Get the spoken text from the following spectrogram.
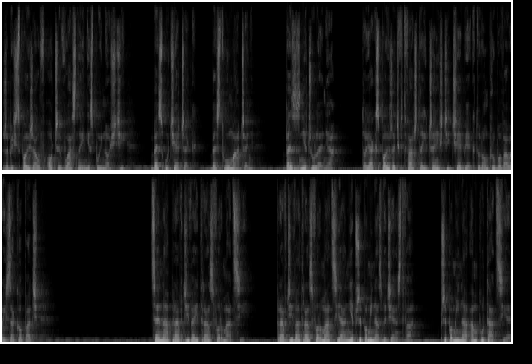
żebyś spojrzał w oczy własnej niespójności, bez ucieczek, bez tłumaczeń, bez znieczulenia. To jak spojrzeć w twarz tej części ciebie, którą próbowałeś zakopać. Cena prawdziwej transformacji. Prawdziwa transformacja nie przypomina zwycięstwa, przypomina amputację.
